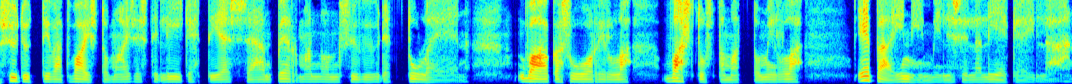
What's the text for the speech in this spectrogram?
sytyttivät vaistomaisesti liikehtiessään permannon syvyydet tuleen, vaakasuorilla, vastustamattomilla, epäinhimillisillä liekeillään.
